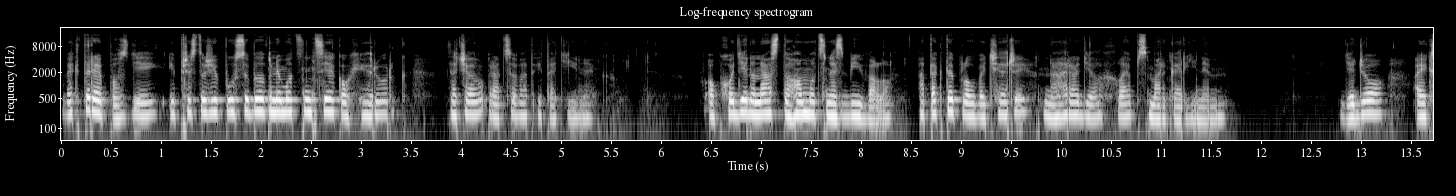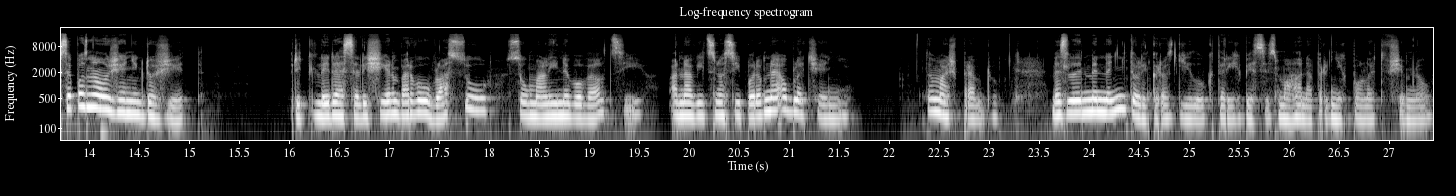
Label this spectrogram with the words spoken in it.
ve které později, i přestože působil v nemocnici jako chirurg, začal pracovat i tatínek. V obchodě na nás toho moc nezbývalo a tak teplou večeři nahradil chléb s margarínem. Dědo, a jak se poznalo, že je někdo žid? Lidé se liší jen barvou vlasů, jsou malí nebo velcí a navíc nosí podobné oblečení. To máš pravdu. Mezi lidmi není tolik rozdílů, kterých by si mohla na prvních pohled všimnout.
